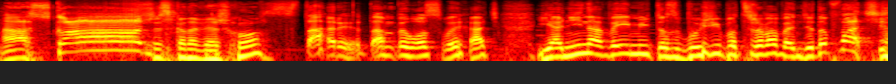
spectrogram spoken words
A skąd? Wszystko na wierzchu? Stary, tam było słychać. Janina, wyjmij to z buzi, bo trzeba będzie dopłacić.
